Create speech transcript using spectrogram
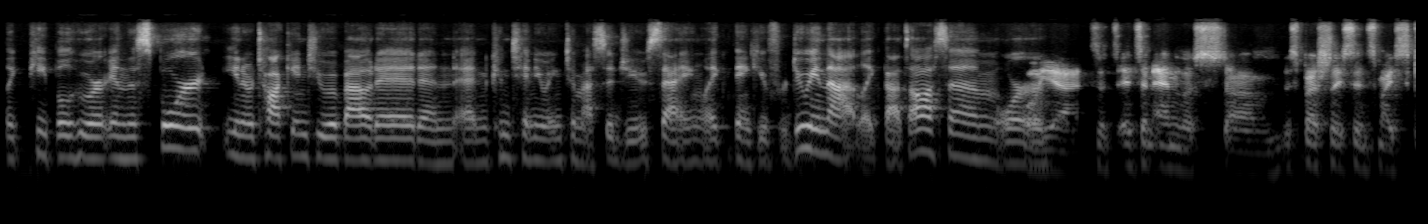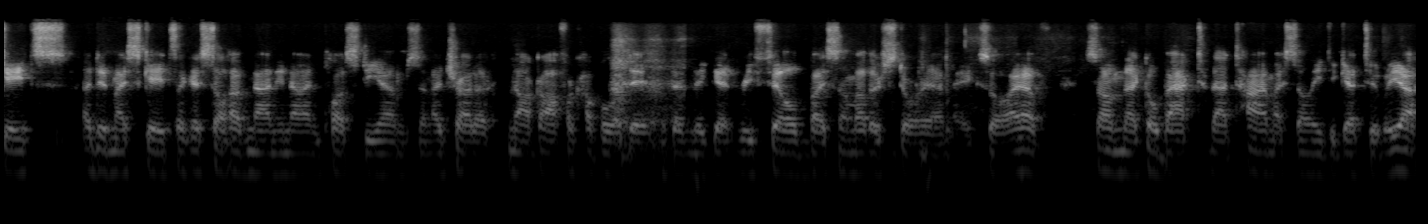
like people who are in the sport you know talking to you about it and and continuing to message you saying like thank you for doing that like that's awesome or yeah it's, it's an endless um, especially since my skates i did my skates like i still have 99 plus dms and i try to knock off a couple a day but then they get refilled by some other story i make so i have some that go back to that time I still need to get to. But yeah,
